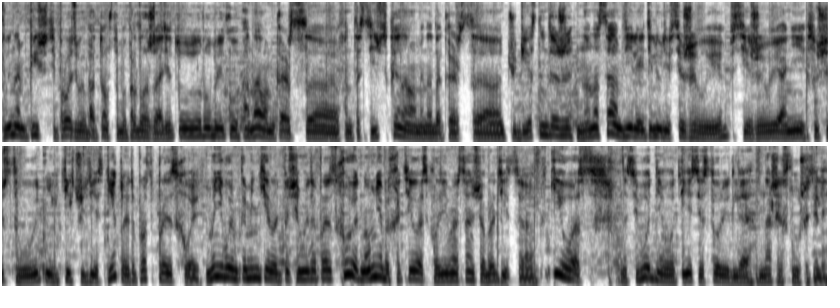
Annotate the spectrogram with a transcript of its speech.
Вы нам пишете просьбы о том, чтобы продолжать эту рубрику. Она вам кажется фантастической, она вам иногда кажется чудесной даже. Но на самом деле эти люди все живые, все живые, они существуют, никаких чудес нету, это просто происходит. Мы не будем комментировать, почему это происходит, но мне бы хотелось к Владимиру Александровичу обратиться. Какие у вас на сегодня вот есть истории для наших слушателей?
